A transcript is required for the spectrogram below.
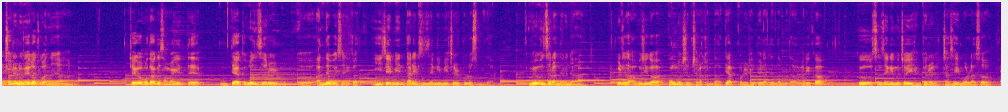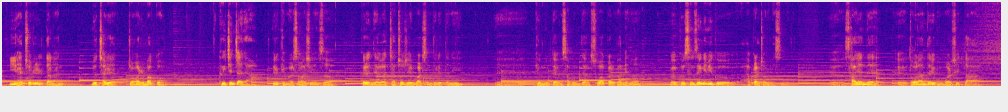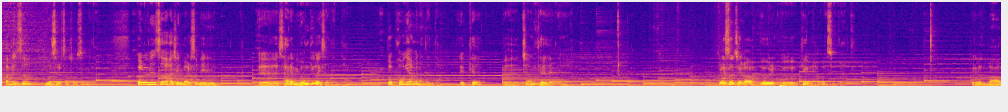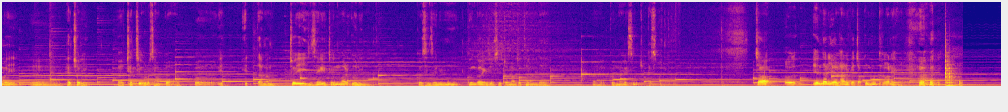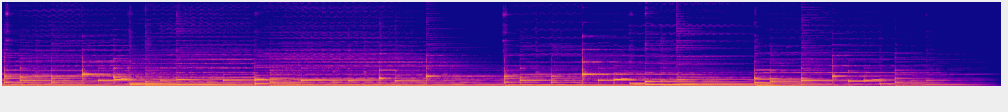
해초리는 왜 가지고 왔느냐? 제가 고등학교 3학년 때 대학교 원서를 어, 안 내고 있으니까 이재민 담임 선생님이 저를 불렀습니다. 왜 원서를 안 내느냐? 그래서 아버지가 공무원 시험 철학한다. 대학 보낼 형편이 안 된답니다. 하니까 그 선생님은 저희 형편을 자세히 몰라서 이 해초리를 일단 한 몇 차례 종아리를 맞고 그게 진짜냐 이렇게 말씀하시면서 그래 내가 자초지에 말씀드렸더니 에, 경북대학 사범대학 수학과를 가면은 그, 그 선생님이 그 학과를 졸업했습니다. 어, 4년 내에 돈안 들이 공부할 수 있다 하면서 원서를 써줬습니다. 그러면서 하신 말씀이 에, 사람이 용기가 있어야 된다. 또 포기하면 안 된다. 이렇게 에, 저한테 에, 그래서 제가 늘 어, 기억을 하고 있습니다. 그리고 마음의 어, 해초리 어, 채찍으로 삼고 어, 있, 있다는 저의 인생의 정말 은입니다. 그 선생님이 건강해져서 좀 안 좋다는데 어, 건강했으면 좋겠습니다. 자, 어, 옛날 이야기 하니까 조금 울컥하네요.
